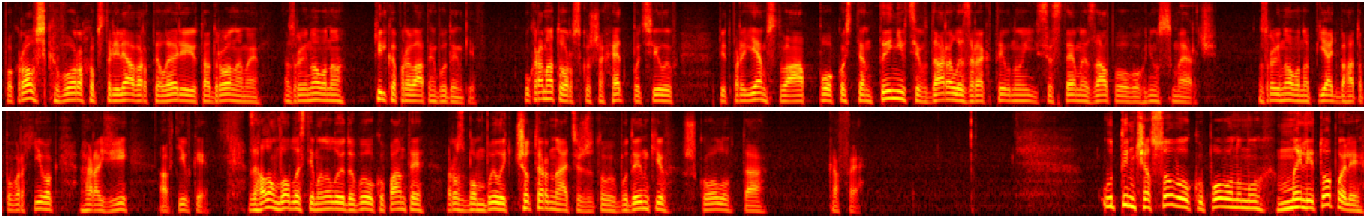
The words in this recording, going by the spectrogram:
Покровськ ворог обстріляв артилерією та дронами. Зруйновано кілька приватних будинків. У Краматорську шахет поцілив підприємство, а по Костянтинівці вдарили з реактивної системи залпового вогню «Смерч». Зруйновано 5 багатоповерхівок, гаражі, автівки. Загалом в області минулої доби окупанти розбомбили 14 житлових будинків, школу та кафе. У тимчасово окупованому Мелітополі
